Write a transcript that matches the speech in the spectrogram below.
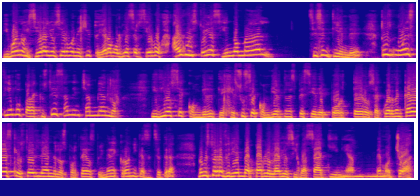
Y bueno, y si era yo siervo en Egipto y ahora volví a ser siervo, algo estoy haciendo mal. ¿Sí se entiende? Entonces no es tiempo para que ustedes anden chambeando y Dios se convierte, Jesús se convierte en una especie de portero, ¿se acuerdan? Cada vez que ustedes lean de los porteros, primera crónicas, etcétera, no me estoy refiriendo a Pablo Larios Iwasaki ni a Memo Ochoa,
